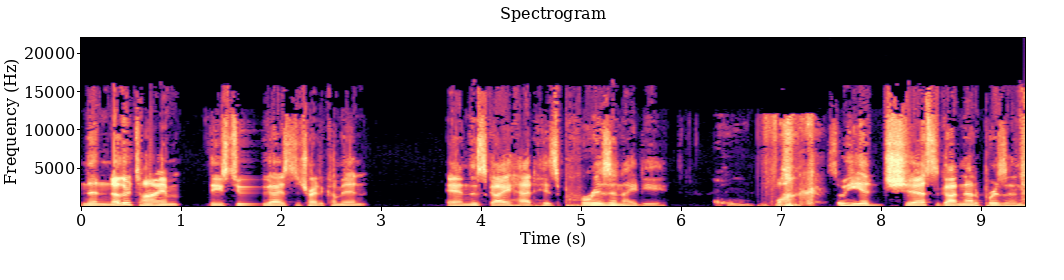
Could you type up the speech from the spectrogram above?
And then another time, these two guys to try to come in, and this guy had his prison ID. oh fuck, So he had just gotten out of prison,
